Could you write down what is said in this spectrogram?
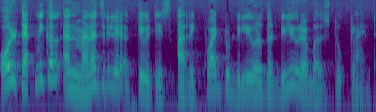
all technical and managerial activities are required to deliver the deliverables to client.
